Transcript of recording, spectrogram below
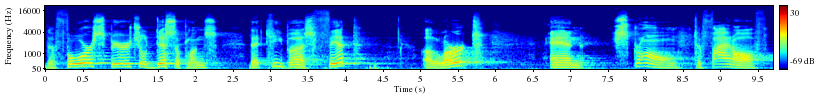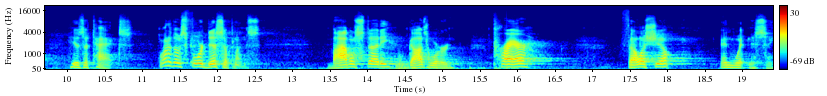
the four spiritual disciplines that keep us fit, alert, and strong to fight off his attacks. What are those four disciplines? Bible study, God's Word, prayer, fellowship, and witnessing.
